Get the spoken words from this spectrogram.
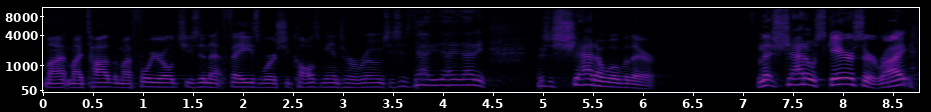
my, my toddler, my four year old, she's in that phase where she calls me into her room. She says, Daddy, Daddy, Daddy, there's a shadow over there. And that shadow scares her, right?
